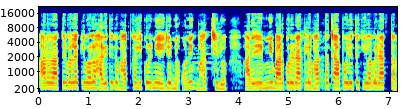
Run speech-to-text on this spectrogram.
আর রাতের বেলা কি বলো, হাঁড়ি থেকে ভাত খালি করে নিয়ে এই জন্যে অনেক ভাত ছিল। আর এমনি বার করে রাখলে ভাতটা চাপ হয়ে যেত, কীভাবে রাখতাম?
